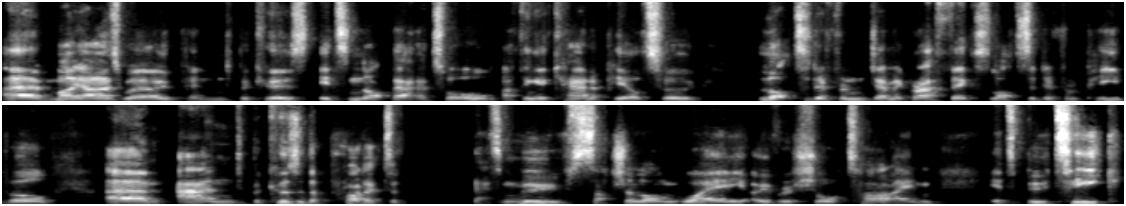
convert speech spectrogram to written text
Uh, my eyes were opened because it's not that at all. I think it can appeal to lots of different demographics, lots of different people, um, and because of the product has moved such a long way over a short time, it's boutique.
